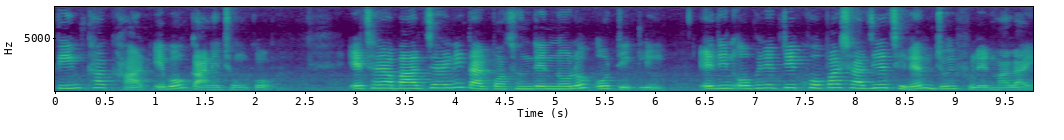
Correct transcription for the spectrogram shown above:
তিন থাক হার এবং কানে ঝুমকো। এছাড়া বাদ যায়নি তার পছন্দের নোলক ও টিকলি। এদিন অভিনেত্রী খোপা সাজিয়েছিলেন জুই ফুলের মালায়।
